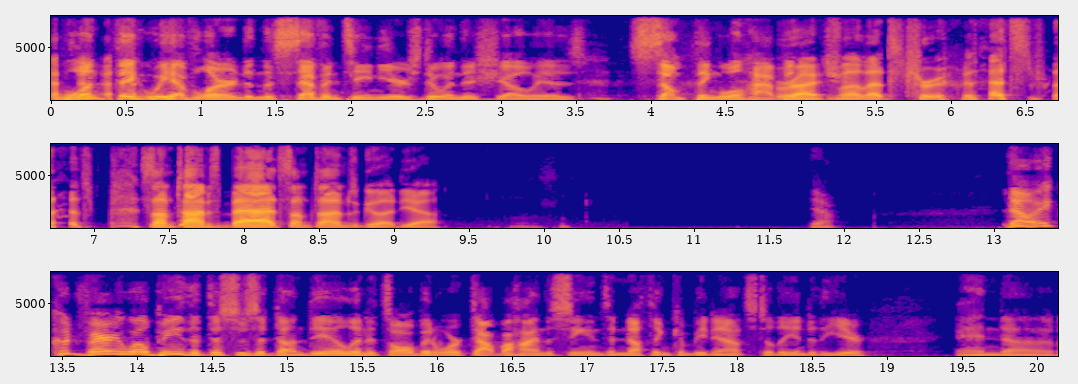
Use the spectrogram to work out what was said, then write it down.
One thing we have learned in the 17 years doing this show is something will happen. Right. Well, that's true. That's that's sometimes bad, sometimes good. Yeah. yeah. Now, it could very well be that this is a done deal and it's all been worked out behind the scenes and nothing can be announced till the end of the year. And, uh,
